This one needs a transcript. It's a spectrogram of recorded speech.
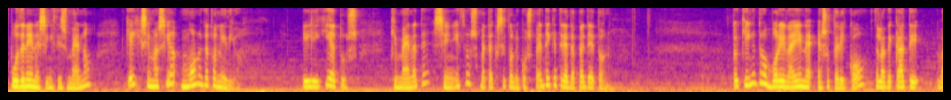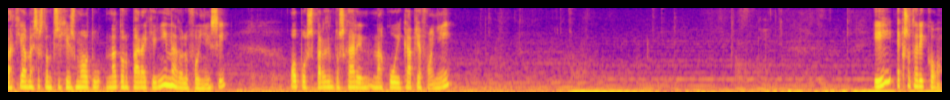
που δεν είναι συνηθισμένο και έχει σημασία μόνο για τον ίδιο. Η ηλικία τους κυμαίνεται συνήθως μεταξύ των 25 και 35 ετών. Το κίνητρο μπορεί να είναι εσωτερικό, δηλαδή κάτι βαθιά μέσα στον ψυχισμό του να τον παρακινεί να δολοφονήσει, όπως παραδείγματος χάρη να ακούει κάποια φωνή, ή εξωτερικό,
